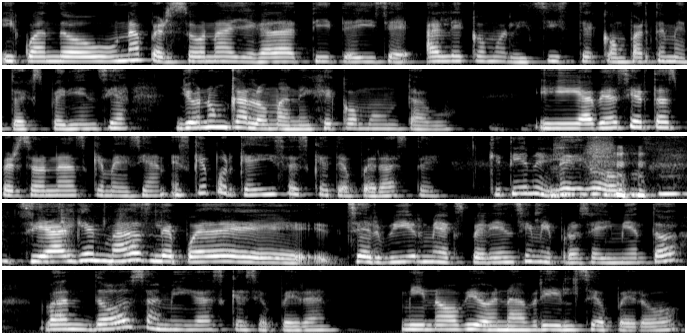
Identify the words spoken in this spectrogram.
y cuando una persona llegada a ti te dice, Ale, ¿cómo lo hiciste? Compárteme tu experiencia. Yo nunca lo manejé como un tabú. Y había ciertas personas que me decían, es que ¿por qué dices que te operaste? ¿Qué tiene? Le digo, si a alguien más le puede servir mi experiencia y mi procedimiento, van dos amigas que se operan. Mi novio en abril se operó,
